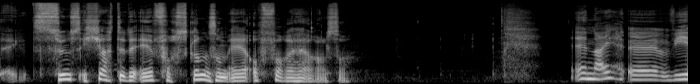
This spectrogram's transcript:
jeg syns ikke at det er forskerne som er offeret her, altså. Eh, nei, eh, vi,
